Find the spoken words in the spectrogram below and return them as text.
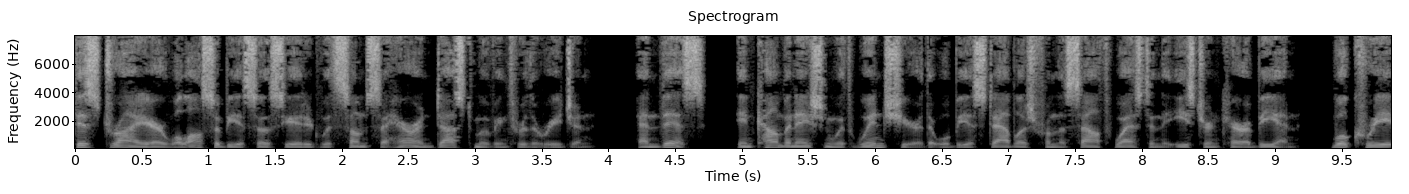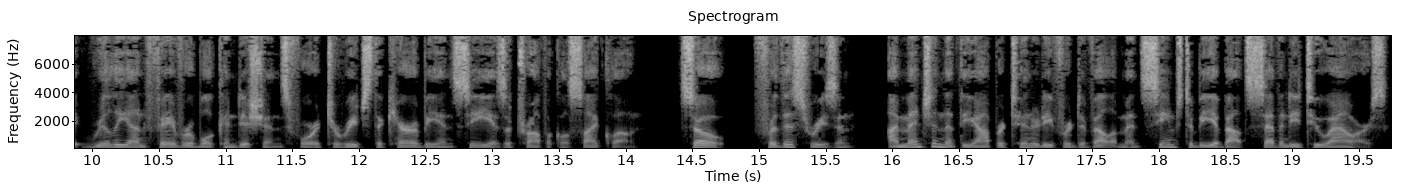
This dry air will also be associated with some Saharan dust moving through the region, and this, in combination with wind shear that will be established from the southwest in the eastern Caribbean, will create really unfavorable conditions for it to reach the Caribbean Sea as a tropical cyclone. So, for this reason, I mentioned that the opportunity for development seems to be about 72 hours,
